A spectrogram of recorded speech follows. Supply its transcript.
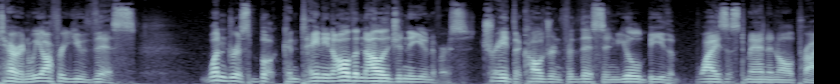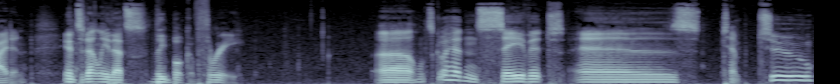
Taran, we offer you this wondrous book containing all the knowledge in the universe. Trade the cauldron for this, and you'll be the wisest man in all Prydain. Incidentally, that's the Book of Three. Uh, let's go ahead and save it as temp two.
